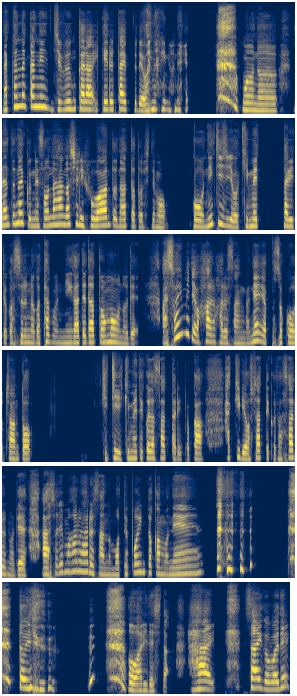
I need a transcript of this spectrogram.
なかなかね、自分からいけるタイプではないので もうあの、なんとなくね、そんな話に不安となったとしても、こう、日時を決めたりとかするのが多分苦手だと思うので、あ、そういう意味でははるはるさんがね、やっぱそこをちゃんときっちり決めてくださったりとか、はっきりおっしゃってくださるので、あ、それもはるはるさんのモテポイントかもね。という 終わりでした。はい。最後まで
